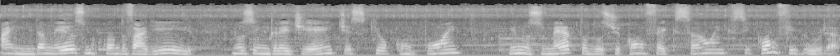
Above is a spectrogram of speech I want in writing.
ainda mesmo quando varie nos ingredientes que o compõem e nos métodos de confecção em que se configura.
